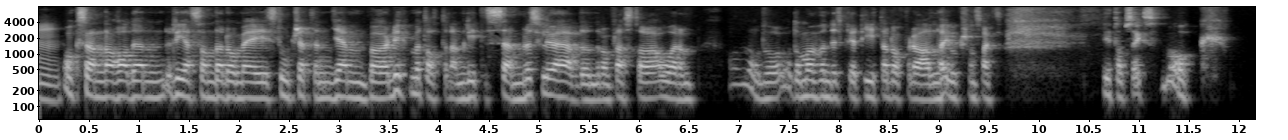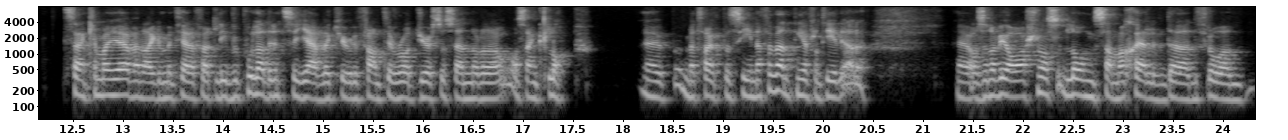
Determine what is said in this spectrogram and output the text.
Mm. Och sen ha den resan där de är i stort sett en jämbördig med Tottenham. Lite sämre skulle jag hävda under de flesta åren. Och då, de har vunnit fler titlar dock, för det har alla gjort som sagt. I topp 6. Och sen kan man ju även argumentera för att Liverpool hade inte så jävla kul fram till Rodgers och sen, och sen Klopp. Eh, med tanke på sina förväntningar från tidigare. Eh, och sen har vi Arsenals långsamma självdöd från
